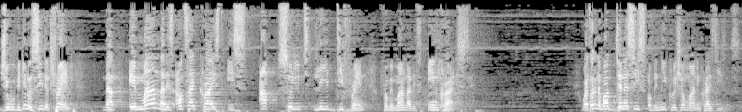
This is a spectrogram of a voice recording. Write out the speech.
you will begin to see the trend that a man that is outside Christ is absolutely different from a man that is in Christ. We are talking about genesis of the new creation man in Christ Jesus.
